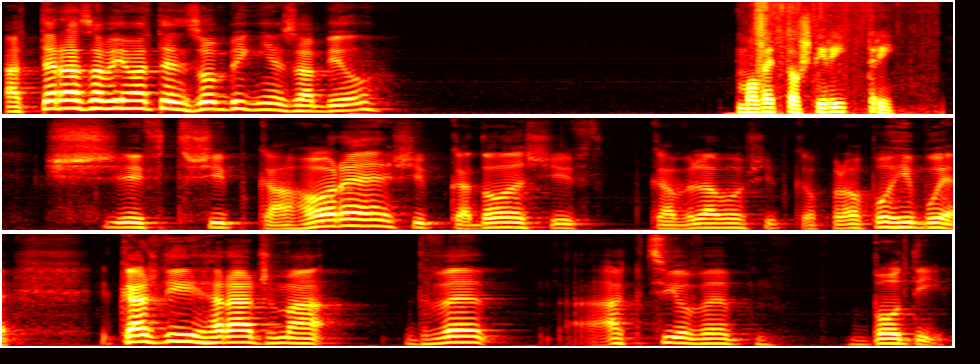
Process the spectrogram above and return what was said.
A teraz, aby ma ten zombík nezabil, Movetto 4, 3. Shift šipka hore, šipka dole, šipka vľavo, šipka vpravo, pohybuje. Každý hráč má dve akciové body.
